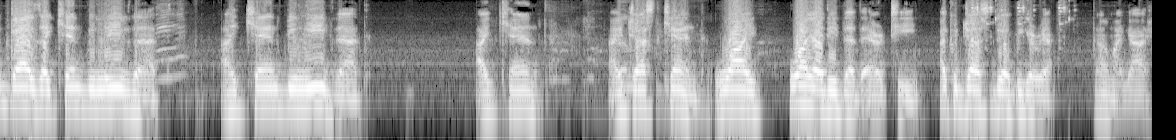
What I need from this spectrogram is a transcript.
Guys, I can't believe that. I can't believe that. I can't. I just can't. Why? Why I did that RT? I could just do a bigger react. Oh my gosh.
